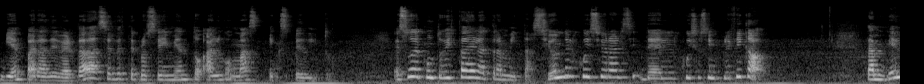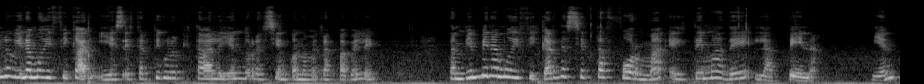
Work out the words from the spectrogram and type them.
bien, para de verdad hacer de este procedimiento algo más expedito. Eso desde el punto de vista de la tramitación del juicio oral, del juicio simplificado. También lo viene a modificar, y es este artículo que estaba leyendo recién cuando me traspapelé, también viene a modificar de cierta forma el tema de la pena. ¿Bien?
